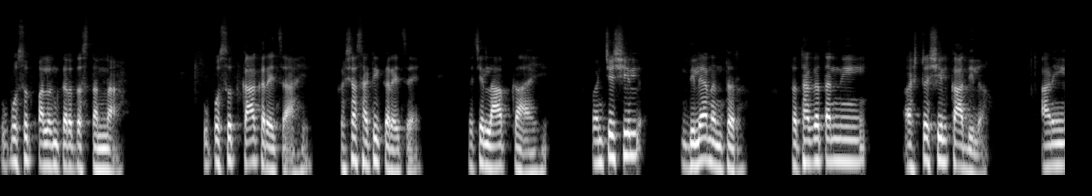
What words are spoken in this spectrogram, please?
उपोसत पालन करत असताना उपसत का करायचं आहे? कशासाठी करायचं आहे त्याचे लाभ काय आहे? पंचशील दिल्यानंतर तथागतांनी अष्टशील का दिलं? आणि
